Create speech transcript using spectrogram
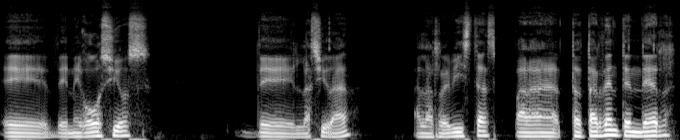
eh, de negocios de la ciudad, a las revistas, para tratar de entender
